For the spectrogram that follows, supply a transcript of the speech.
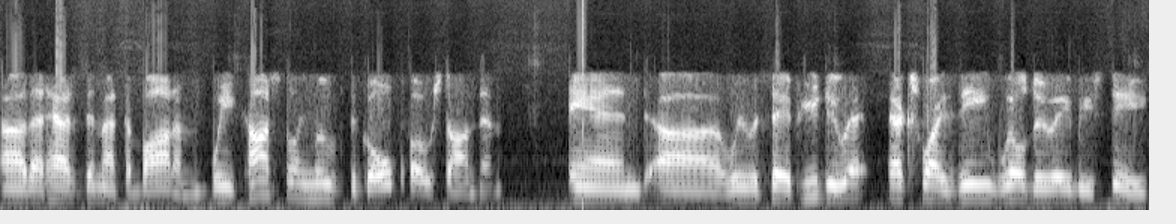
uh, that has them at the bottom. We constantly move the goalpost on them. And uh, we would say, if you do X, Y, Z, we'll do ABC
